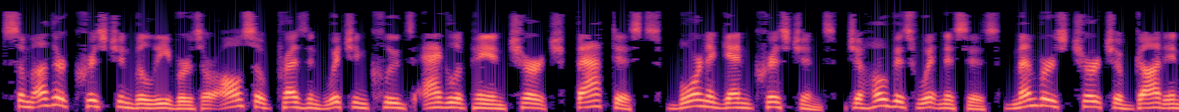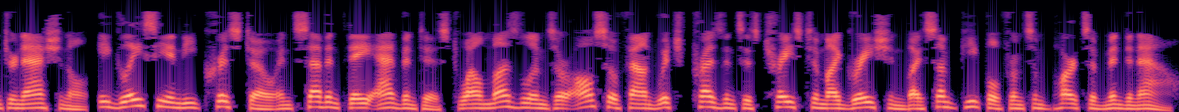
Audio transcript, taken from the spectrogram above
Some other Christian believers are also present which includes Aglipayan Church, Baptists, Born-Again Christians, Jehovah's Witnesses, Members Church of God International, Iglesia Ni Cristo and Seventh-day Adventist while Muslims are also found which presence is traced to migration by some people from some parts of Mindanao.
